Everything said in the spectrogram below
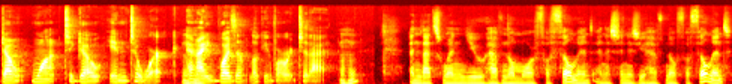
don't want to go into work. And mm-hmm. I wasn't looking forward to that. And that's when you have no more fulfillment. And as soon as you have no fulfillment,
